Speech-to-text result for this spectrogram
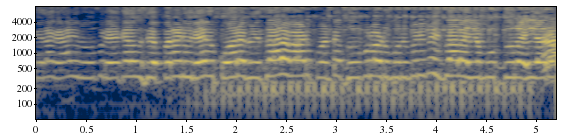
పిల్లగాని రూపురేఖలు చెప్పరని నేను కూర మీసాల వాడుకుంటే చూపులోడు మునిమిని మీసాల ముద్దులయ్యారా?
